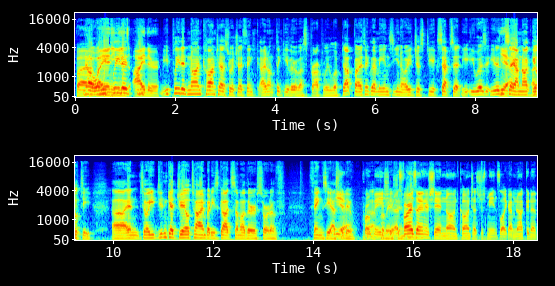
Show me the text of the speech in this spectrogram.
But no, by any pleaded, means either. He, he, pleaded non-contest, which I think I don't think either of us properly looked up. But I think that means you know he just he accepts it. He, he was he didn't yeah, say I'm not guilty, uh, and so he didn't get jail time, but he's got some other sort of things he has yeah, to do. Probation. Uh, probation. As far yeah. as I understand, non-contest just means like I'm not gonna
